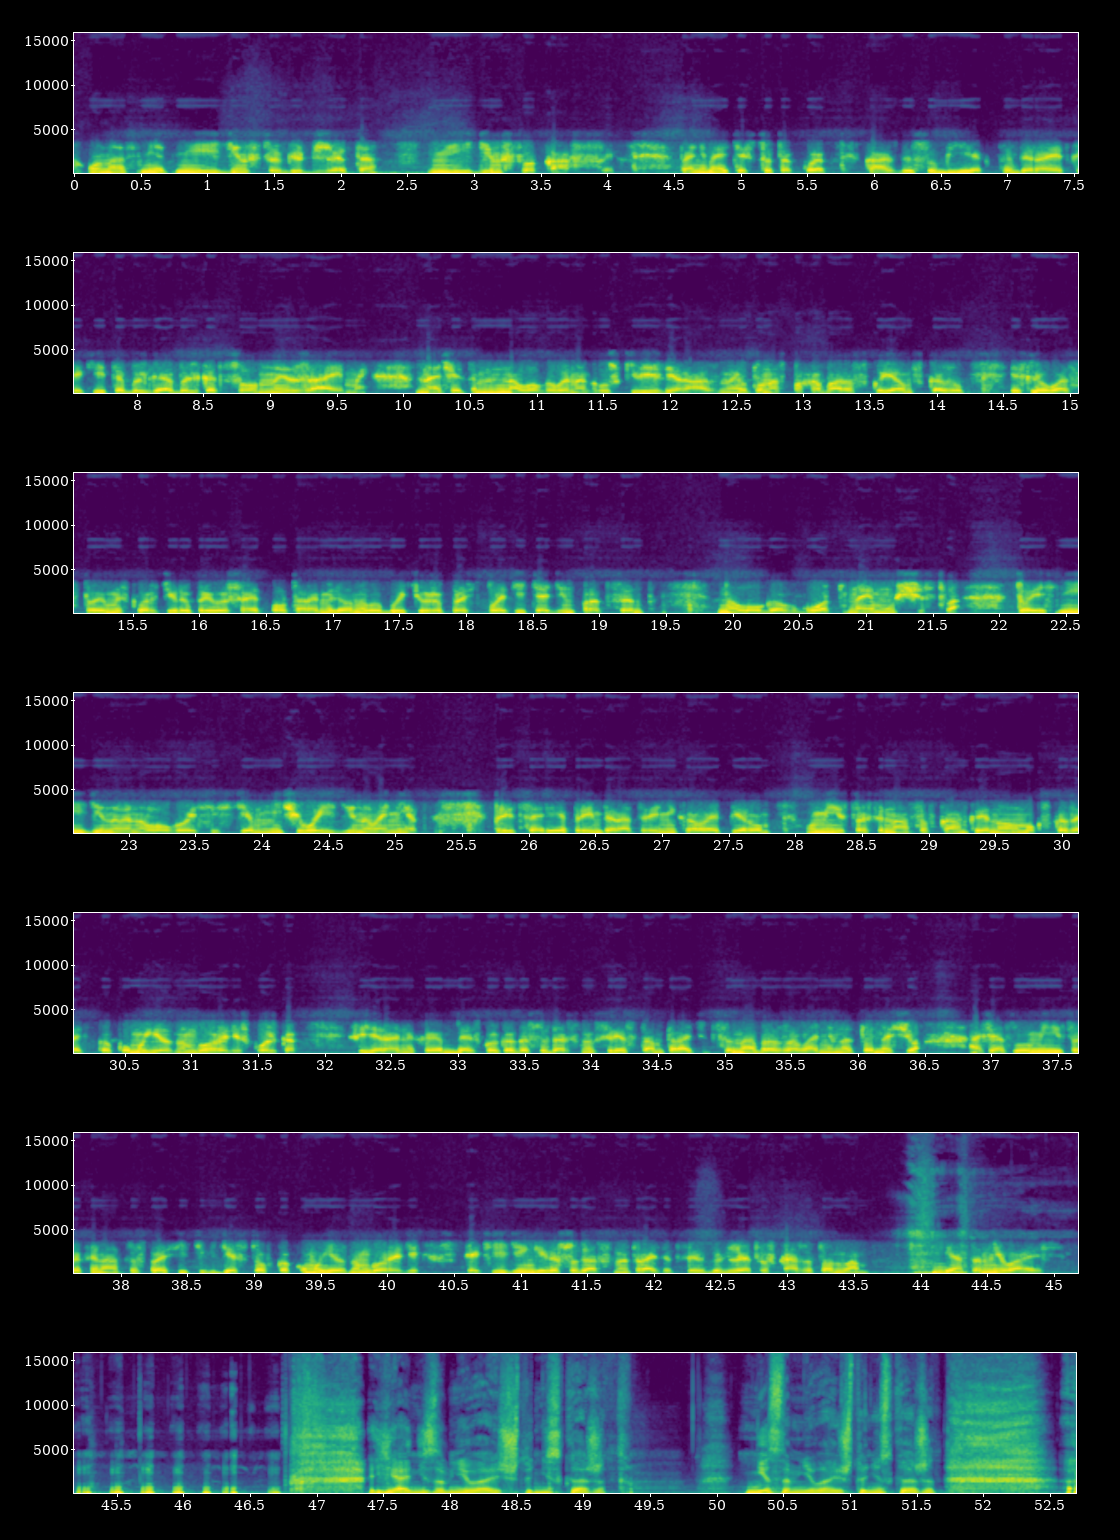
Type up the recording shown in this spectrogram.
У нас нет ни единства бюджета, ни единства кассы. Понимаете, что такое? Каждый субъект набирает какие-то облигационные займы. Значит, налоговые нагрузки везде разные. Вот у нас по Хабаровску, я вам скажу, если у вас стоимость квартиры превышает полтора миллиона, вы будете уже платить 1% налога в год на имущество. То есть ни единой налоговой системы, ничего единого нет. При царе, при императоре Николае Первом, у министра финансов Канкрина он мог сказать, в каком уездном городе сколько федеральных, э, да, сколько государственных средств там тратится на образование, на то, на все. А сейчас вы у министра финансов спросите, где что, в каком уездном городе, какие деньги государственные тратятся из бюджета. Скажет он вам? Я сомневаюсь. Я не сомневаюсь, что не скажет. Не сомневаюсь, что не скажет.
